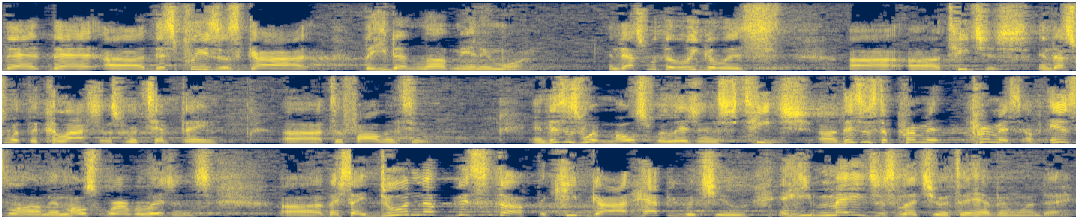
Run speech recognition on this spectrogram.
that that uh, displeases God, that He doesn't love me anymore, and that's what the legalist uh, teaches. And that's what the Colossians were tempting uh, to fall into. And this is what most religions teach. Uh, this is the premise of Islam and most world religions. Uh, they say, do enough good stuff to keep God happy with you, and He may just let you into heaven one day.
